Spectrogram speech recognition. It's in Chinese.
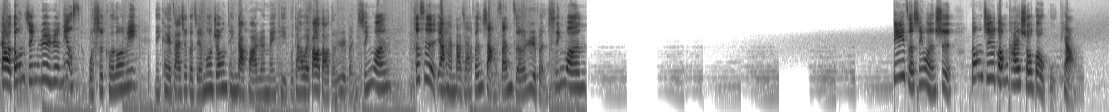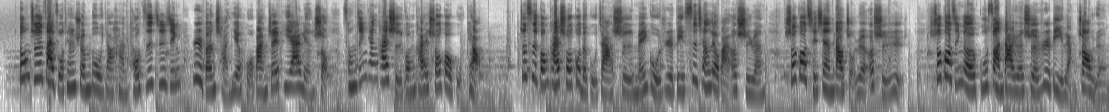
到东京日日 news，我是可乐咪。你可以在这个节目中听到华人媒体不太会报道的日本新闻。这次要和大家分享三则日本新闻。第一则新闻是东芝公开收购股票。东芝在昨天宣布要和投资基金日本产业伙伴 JPI 联手，从今天开始公开收购股票。这次公开收购的股价是每股日币四千六百二十元，收购期限到九月二十日，收购金额估算大约是日币两兆元。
